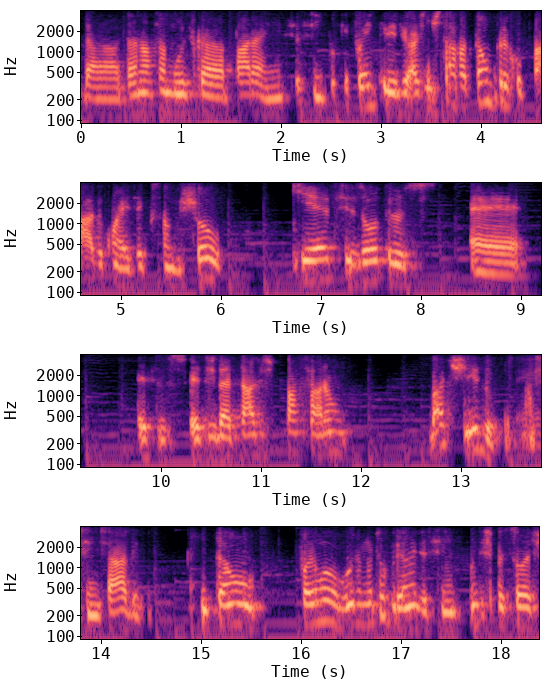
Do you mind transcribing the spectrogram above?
da, da, nossa música paraense, assim, porque foi incrível. A gente estava tão preocupado com a execução do show que esses outros, é, esses, esses detalhes passaram batido, assim, sabe? Então, foi um orgulho muito grande, assim. Muitas pessoas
